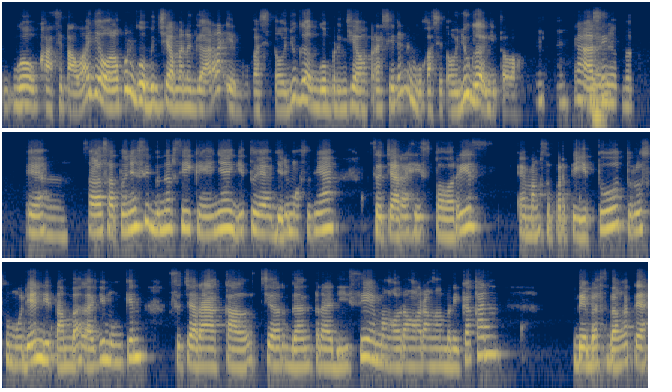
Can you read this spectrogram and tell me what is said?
gue kasih tahu aja. Walaupun gue benci sama negara ya gue kasih tahu juga. Gue benci sama presiden ya gue kasih tahu juga gitu loh. Ya sih ya hmm. salah satunya sih bener sih kayaknya gitu ya jadi maksudnya secara historis emang seperti itu, terus kemudian ditambah lagi mungkin secara culture dan tradisi emang orang-orang Amerika kan bebas banget ya.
